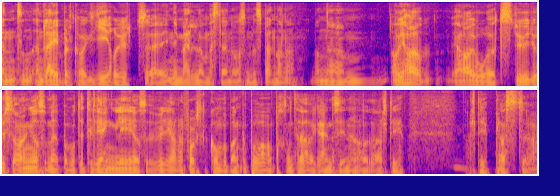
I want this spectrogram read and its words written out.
en, sånn- en label hvor jeg gir ut uh, innimellom hvis det er noe som er spennende. Men, um, og vi har, vi har jo et studio i Stavanger som er på en måte tilgjengelig, og så vil gjerne folk skal komme og banke på og presentere greiene sine. og det er alltid, alltid plass til å,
